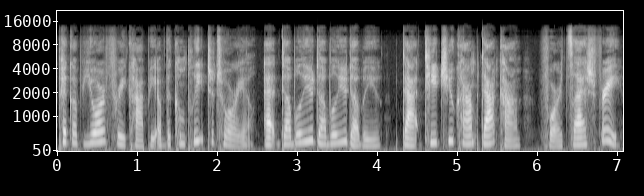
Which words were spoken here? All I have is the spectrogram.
Pick up your free copy of the complete tutorial at www.teachucomp.com forward slash free.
